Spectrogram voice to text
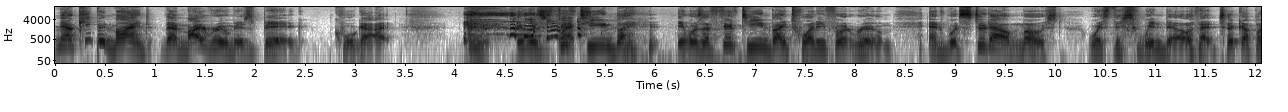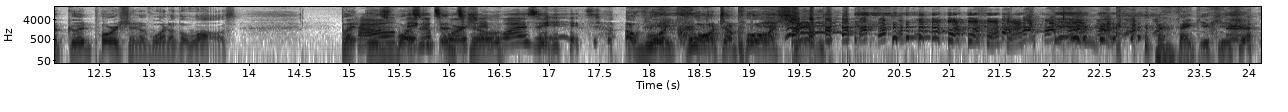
Now keep in mind that my room is big. Cool guy. it was 15 by it was a 15 by 20 foot room and what stood out most was this window that took up a good portion of one of the walls. But How it big a portion until was it? a one quarter portion. Thank you, Keisha.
